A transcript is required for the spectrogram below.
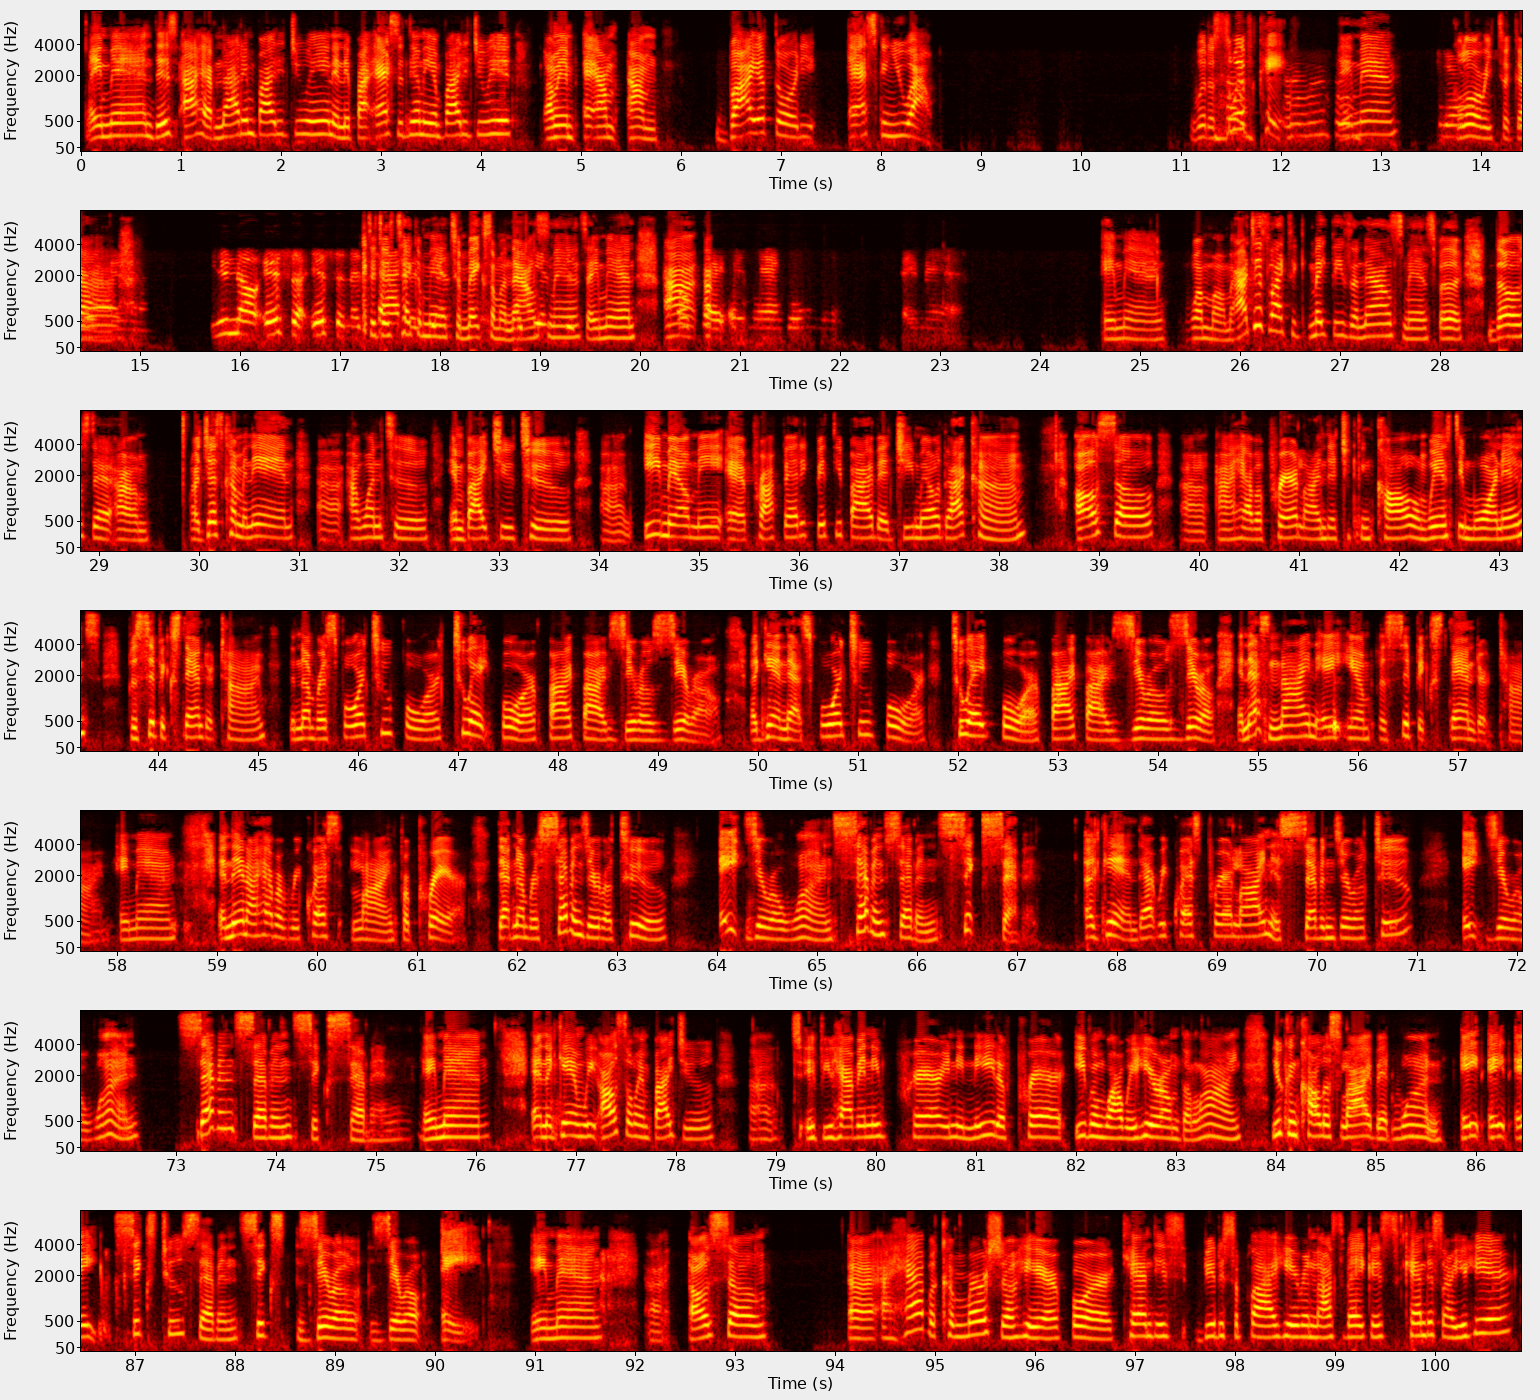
Amen. This I have not invited you in, and if I accidentally invited you in, I mean I'm I'm by authority asking you out with a swift kick. Mhm. Amen. Yes. Glory to God. Yeah. You know, it's a it's an attack. To just take a minute to make some announcements. Amen. I, I- Okay, amen. Amen. Amen. One moment. I just like to make these announcements for those that um, are just coming in. Uh, I wanted to invite you to um, email me at prophetic55 at gmail.com. Also, uh, I have a prayer line that you can call on Wednesday mornings, Pacific Standard Time. The number is 424 284 5500. Again, that's 424 284 5500. And that's 9 a.m. Pacific Standard Time. Amen. And then I have a request line for prayer. That number is 702 801 7767. Again, that request prayer line is 702 801 7767. Amen. And again, we also invite you uh, to, if you have any prayer, any need of prayer, even while we're here on the line, you can call us live at 1 888 627 6008. Amen. Uh, also, uh, I have a commercial here for Candice Beauty Supply here in Las Vegas. Candice, are you here?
